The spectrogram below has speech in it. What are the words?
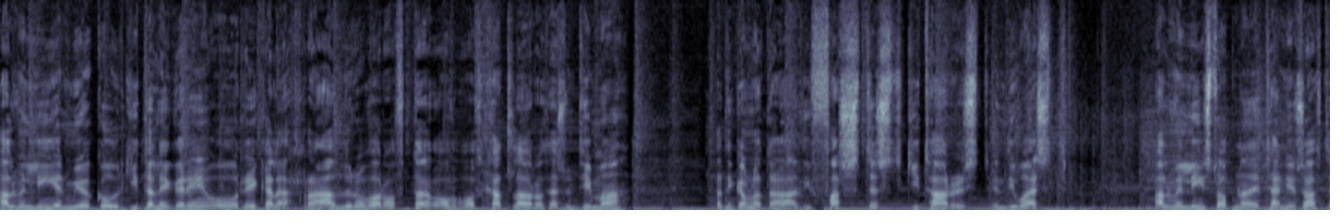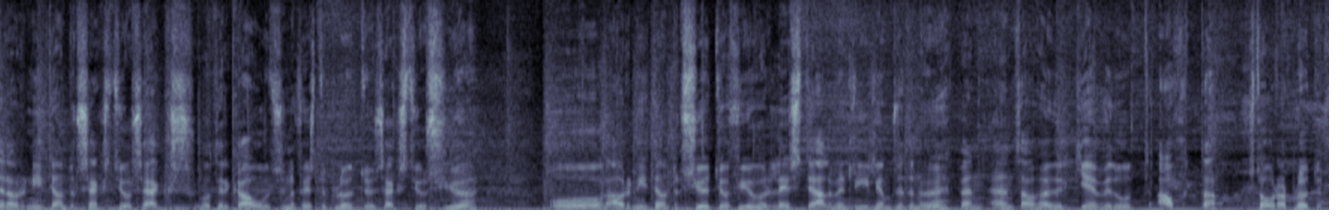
Alvin Lee er mjög góður gítarleikari og ríkalega hraður og var ofta, of, oft kallaður á þessum tíma í gamla daga, the fastest guitarist in the West. Alvin Lee stopnaði Ten Years After árið 1966 og þeir gáðu sína fyrstu plötu 67 og árið 1974 leisti Alvin Lee hljómsveitinu upp en, en þá hafði þeir gefið út átta stórar plötur.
